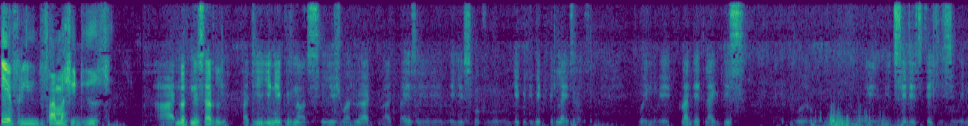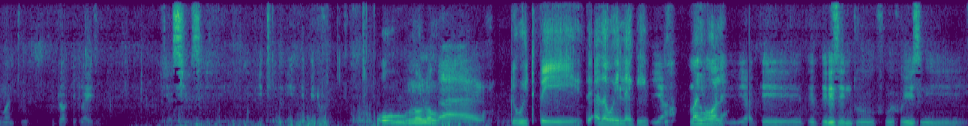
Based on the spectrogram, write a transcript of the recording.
every farmer should use Uh, not necessarily, but in a greenhouse, usually we advise uh, the use of liquid, liquid fertilizers. When we plant it like this, we, at certain stages, when we want to put our fertilizer, we just use it the middle. or no longer do it the the other way like a Yeah. manually Yeah, the, the, the reason to, for, for using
